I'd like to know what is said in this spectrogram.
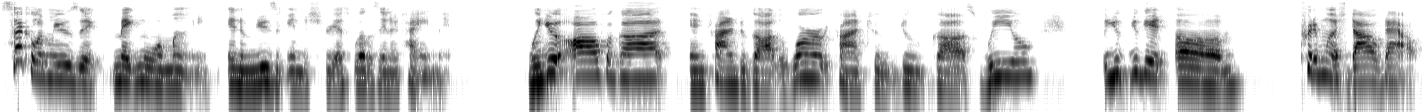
secular music make more money in the music industry as well as entertainment. When you're all for God and trying to do godly work, trying to do God's will, you, you get um, pretty much dogged out.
